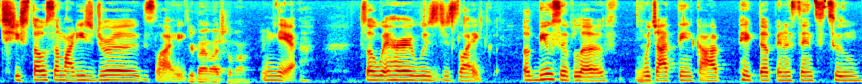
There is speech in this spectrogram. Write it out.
she stole somebody's drugs, like Your biological mom. yeah. So with her, it was just like abusive love, which I think I picked up in a sense too.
